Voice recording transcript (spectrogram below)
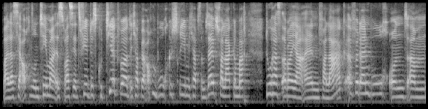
Weil das ja auch so ein Thema ist, was jetzt viel diskutiert wird. Ich habe ja auch ein Buch geschrieben, ich habe es im Selbstverlag gemacht. Du hast aber ja einen Verlag äh, für dein Buch. Und ähm,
